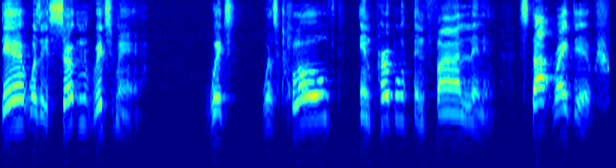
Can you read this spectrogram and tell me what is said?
There was a certain rich man which was clothed in purple and fine linen. Stop right there. Whew.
